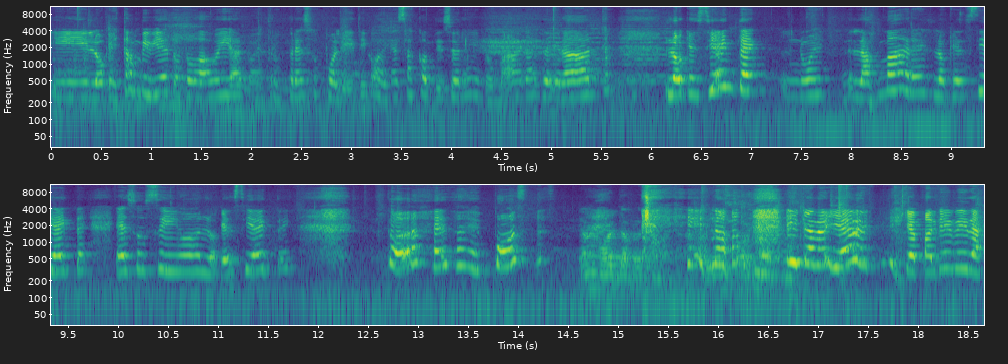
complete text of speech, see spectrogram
y lo que están viviendo todavía nuestros presos políticos en esas condiciones inhumanas, degradantes, lo que sienten las madres, lo que sienten esos hijos, lo que sienten todas esas esposas. y que me lleven, y que paguen vida,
